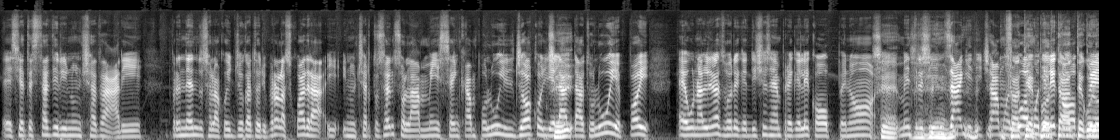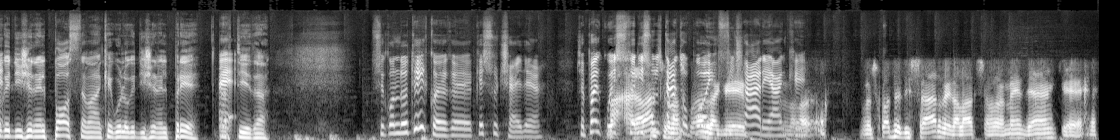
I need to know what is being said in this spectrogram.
eh, siete stati rinunciatari prendendosela con i giocatori, però la squadra in un certo senso l'ha messa in campo lui, il gioco gliel'ha dato lui e poi è un allenatore che dice sempre che le coppe, no? Sì, eh, mentre sì, Inzaghi, sì. diciamo, Infatti è l'uomo delle coppe. è importante quello che dice nel post, ma anche quello che dice nel pre-partita. Eh, secondo te che, che, succede? Cioè poi questo risultato può inficiare che, anche... No, le squadre di Sarri, la Lazio veramente anche,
